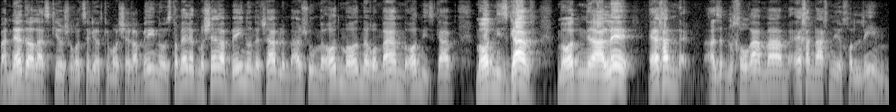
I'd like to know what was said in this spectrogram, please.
בנדר להזכיר שהוא רוצה להיות כמו משה רבינו, זאת אומרת משה רבינו נחשב למשהו מאוד מאוד מרומם, מאוד נשגב, מאוד נשגב, מאוד נעלה, איך, אז לכאורה מה, איך אנחנו יכולים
